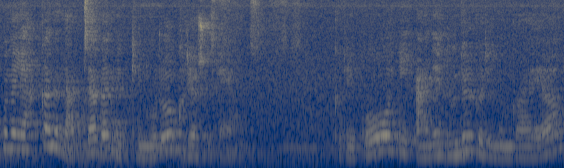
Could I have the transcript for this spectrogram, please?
코는 약간은 납작한 느낌으로 그려주세요. 그리고 이 안에 눈을 그리는 거예요.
